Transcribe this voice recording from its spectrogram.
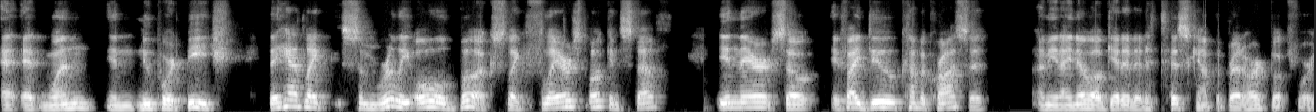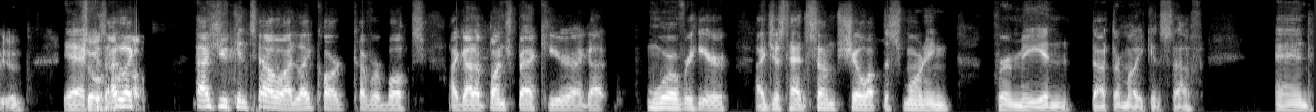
at, at one in Newport Beach, they had like some really old books, like Flair's book and stuff in there. So if I do come across it, I mean, I know I'll get it at a discount, the Bret Hart book for you. Yeah, So- because I like, as you can tell, I like hardcover books. I got a bunch back here. I got more over here. I just had some show up this morning for me and Dr. Mike and stuff. And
